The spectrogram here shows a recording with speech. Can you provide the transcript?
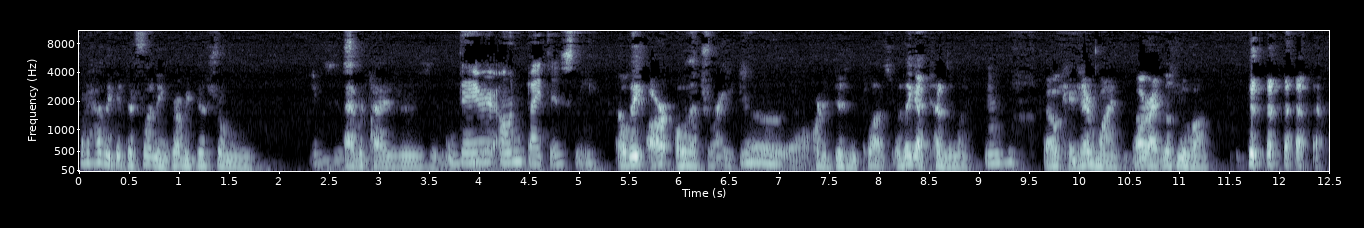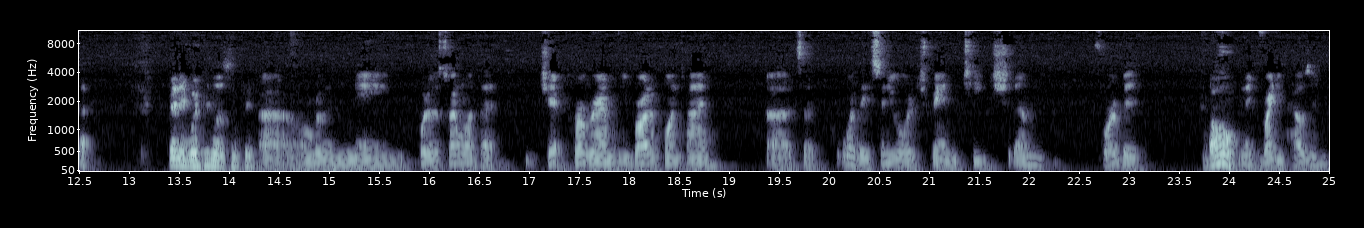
wonder how they get their funding. Probably just from Exists. advertisers. And, They're owned by Disney. oh, they are. Oh, that's right. Mhm. Oh, yeah. Part of Disney Plus. Well, they got tons of money. Mhm. Okay, never mind. All right, let's move on. Benny, what'd you listen to? Uh, I don't remember the name, but it was talking about that JET program you brought up one time. Uh, it's a, where they send you over to Japan and teach them for a bit, Oh, and they provide you housing.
